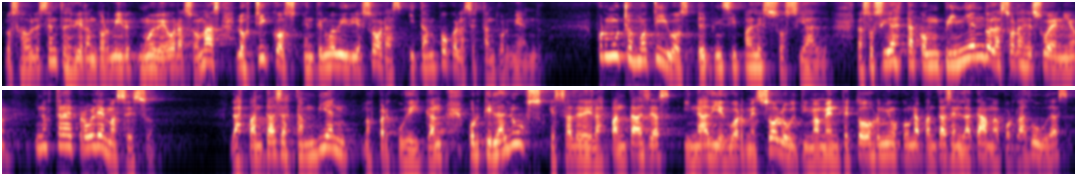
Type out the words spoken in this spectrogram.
Los adolescentes debieran dormir nueve horas o más, los chicos entre nueve y diez horas, y tampoco las están durmiendo. Por muchos motivos, el principal es social. La sociedad está comprimiendo las horas de sueño y nos trae problemas eso. Las pantallas también nos perjudican porque la luz que sale de las pantallas, y nadie duerme solo últimamente, todos dormimos con una pantalla en la cama por las dudas,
